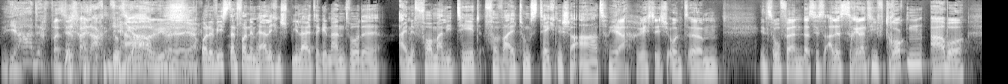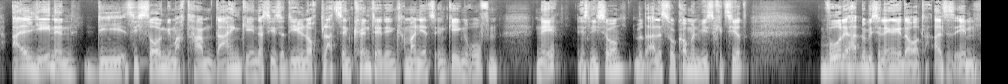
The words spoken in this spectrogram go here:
Ja, der passiert in 48 ja. Jahren. Oder wie, ja. oder wie es dann von dem herrlichen Spielleiter genannt wurde, eine Formalität verwaltungstechnischer Art. Ja, richtig. Und ähm, Insofern, das ist alles relativ trocken, aber all jenen, die sich Sorgen gemacht haben dahingehend, dass dieser Deal noch platzen könnte, den kann man jetzt entgegenrufen. Nee, ist nicht so, wird alles so kommen, wie skizziert wurde, hat nur ein bisschen länger gedauert, als es eben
